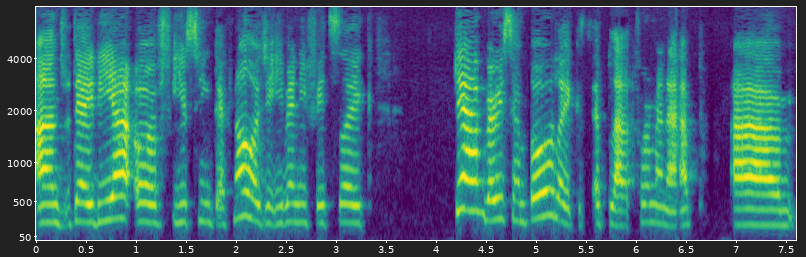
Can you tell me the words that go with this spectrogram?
And the idea of using technology even if it's like yeah very simple like a platform an app um,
